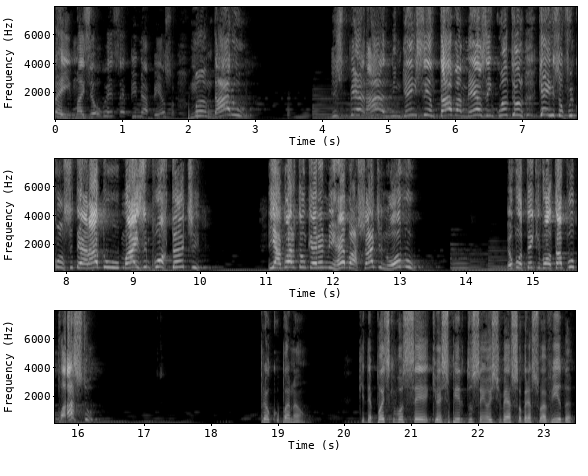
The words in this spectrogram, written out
Aí, mas eu recebi minha bênção. Mandaram esperar, ninguém sentava à mesa enquanto eu. Que é isso? Eu fui considerado o mais importante. E agora estão querendo me rebaixar de novo? Eu vou ter que voltar para o pasto. Preocupa não. Que depois que você, que o Espírito do Senhor estiver sobre a sua vida,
